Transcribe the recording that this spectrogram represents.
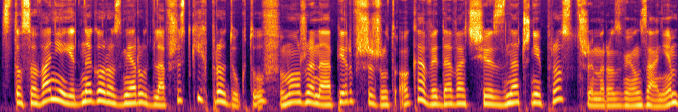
Stosowanie jednego rozmiaru dla wszystkich produktów może na pierwszy rzut oka wydawać się znacznie prostszym rozwiązaniem,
